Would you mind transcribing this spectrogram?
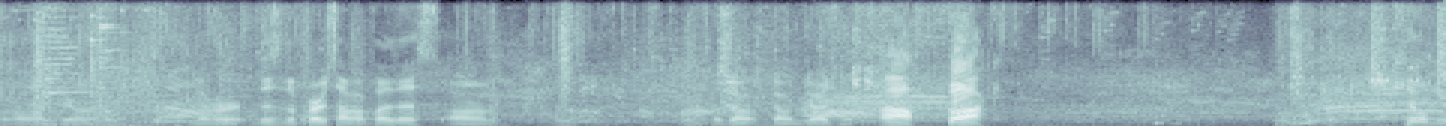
What am I doing? Never. This is the first time I play this. Um. So don't don't judge me. Oh fuck! Killed me.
